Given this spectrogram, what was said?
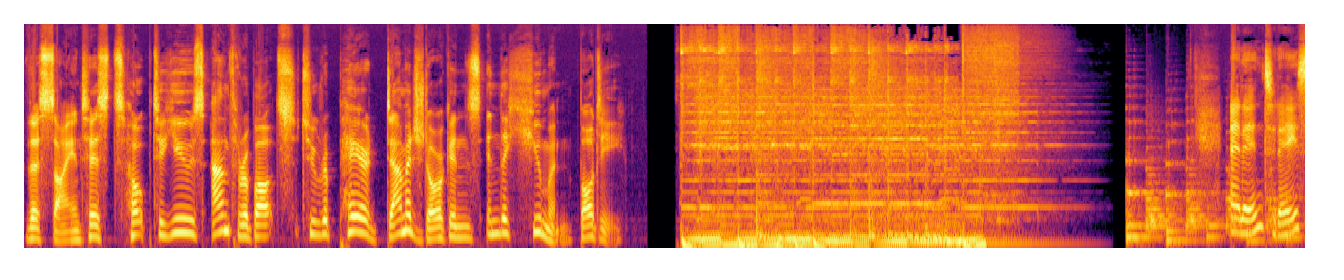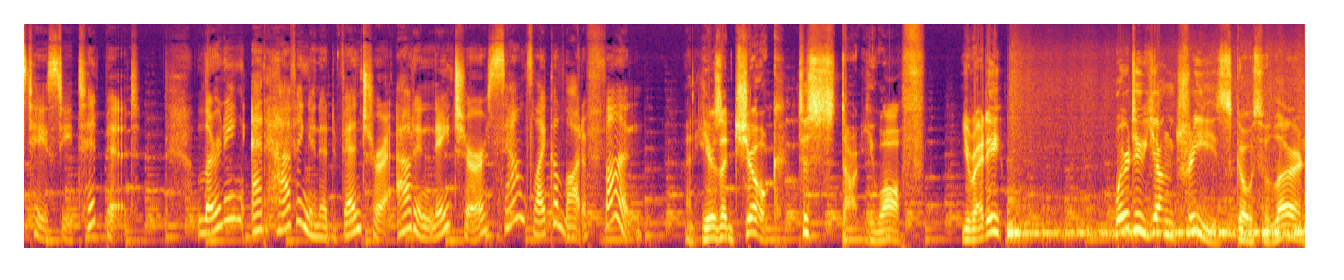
The scientists hope to use anthrobots to repair damaged organs in the human body. And in today's tasty tidbit, learning and having an adventure out in nature sounds like a lot of fun. And here's a joke to start you off. You ready? Where do young trees go to learn?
